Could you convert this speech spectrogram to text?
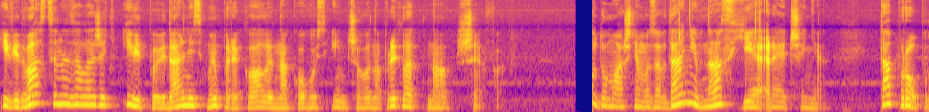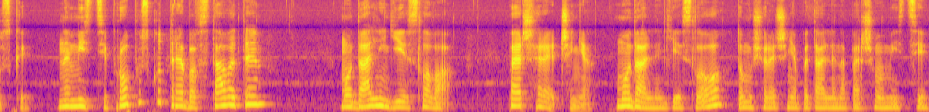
І від вас це не залежить, і відповідальність ми переклали на когось іншого, наприклад, на шефа. У домашньому завданні в нас є речення та пропуски. На місці пропуску треба вставити модальні дієслова. Перше речення модальне дієслово, тому що речення питальне на першому місці.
